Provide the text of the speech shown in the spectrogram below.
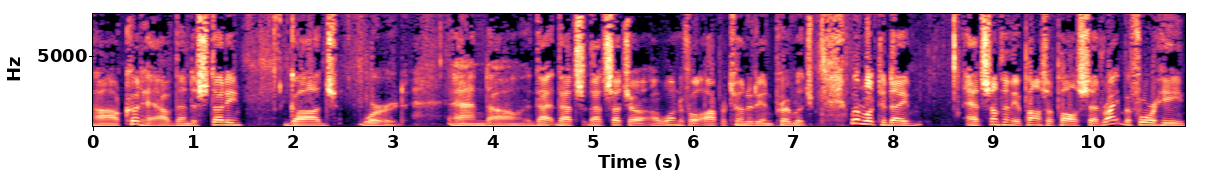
uh, could have, than to study God's Word and uh, that that's that's such a, a, wonderful opportunity and privilege. To look today at something the apostle Paul said right before he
